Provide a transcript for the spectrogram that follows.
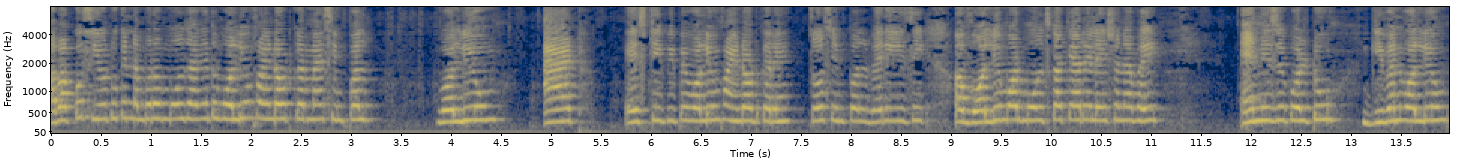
अब आपको सीओ टू के नंबर ऑफ़ मोल्स आगे तो वॉल्यूम फाइंड आउट करना है सिंपल वॉल्यूम एट एसटीपी पे वॉल्यूम फाइंड आउट करें। सो सिंपल वेरी इजी अब वॉल्यूम और मोल्स का क्या रिलेशन है भाई? N is equal to given volume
